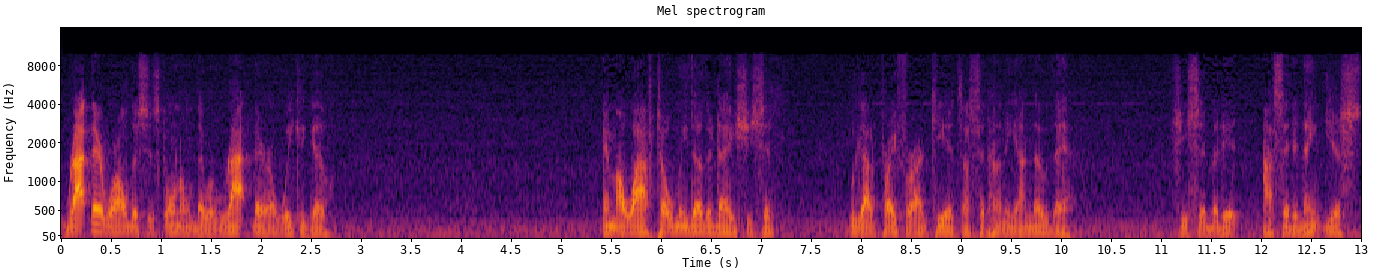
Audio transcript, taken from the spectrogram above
Right there where all this is going on. They were right there a week ago. And my wife told me the other day, she said, we got to pray for our kids. I said, honey, I know that. She said, but it, I said, it ain't just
